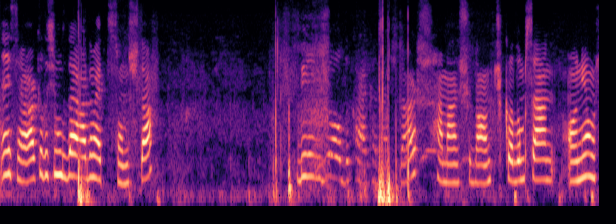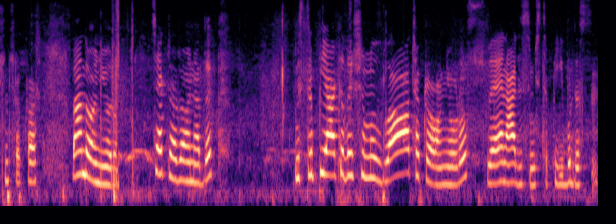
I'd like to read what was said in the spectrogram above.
Neyse arkadaşımız da yardım etti sonuçta. Birinci olduk arkadaşlar. Hemen şuradan çıkalım. Sen oynuyor musun tekrar? Ben de oynuyorum. Tekrar oynadık. Mr. P arkadaşımızla tekrar oynuyoruz. Ve neredesin Mr. P? Buradasın.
